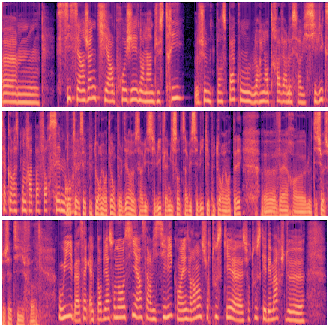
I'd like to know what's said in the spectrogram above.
Euh, si c'est un jeune qui a un projet dans l'industrie, je ne pense pas qu'on l'orientera vers le service civique, ça correspondra pas forcément. Donc c'est plutôt orienté, on peut le dire, le service civique, la mission de service civique est plutôt orientée euh, vers euh, le tissu associatif. Oui, bah ça, elle porte bien son nom aussi, hein, service civique. On est vraiment sur tout ce qui est, euh, sur tout ce qui est démarche de,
